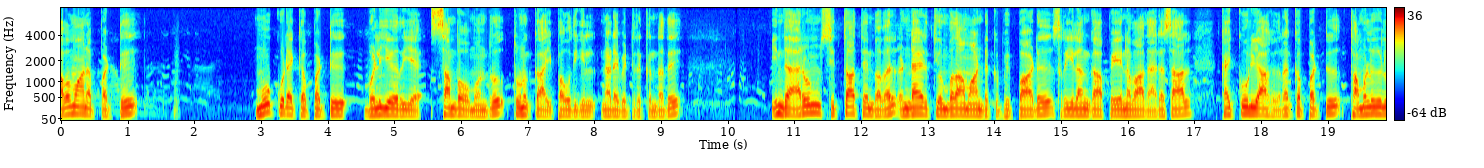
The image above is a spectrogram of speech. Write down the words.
அவமானப்பட்டு மூக்குடைக்கப்பட்டு வெளியேறிய சம்பவம் ஒன்று துணுக்காய் பகுதியில் நடைபெற்றிருக்கின்றது. இந்த அருண் சித்தார்த் என்பவர் ரெண்டாயிரத்தி ஒன்பதாம் ஆண்டுக்கு பிற்பாடு ஸ்ரீலங்கா பேனவாத அரசால் கைக்கூலியாக இறக்கப்பட்டு தமிழீழ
